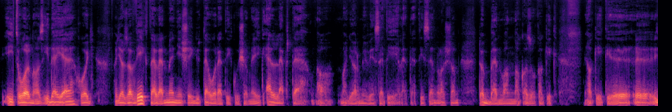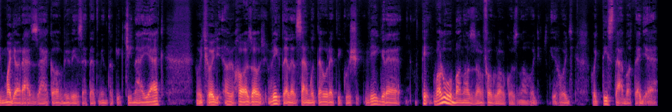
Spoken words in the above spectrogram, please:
itt volna az ideje, hogy, hogy az a végtelen mennyiségű teoretikus, amelyik ellepte a magyar művészeti életet, hiszen lassan többen vannak azok, akik, akik magyarázzák a művészetet, mint akik csinálják, Úgyhogy ha az a végtelen számú teoretikus végre valóban azzal foglalkozna, hogy, hogy, hogy tisztába tegye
